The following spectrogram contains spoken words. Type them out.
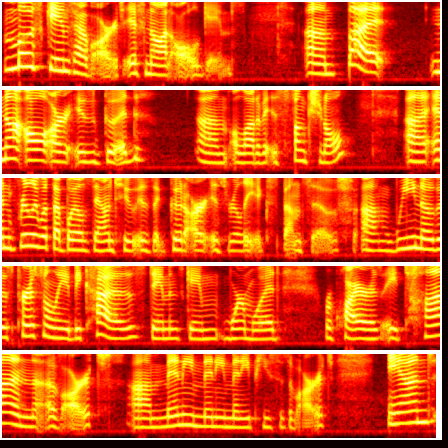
most games have art, if not all games. Um, but not all art is good. Um, a lot of it is functional. Uh, and really, what that boils down to is that good art is really expensive. Um, we know this personally because Damon's game Wormwood requires a ton of art, um, many, many, many pieces of art. And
